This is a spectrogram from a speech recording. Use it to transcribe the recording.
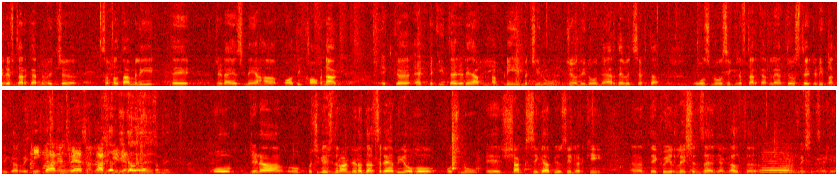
ਗ੍ਰਿਫਤਾਰ ਕਰਨ ਵਿੱਚ ਸਫਲਤਾ ਮਿਲੀ ਤੇ ਜਿਹੜਾ ਇਸ ਨੇ ਆਹ ਬਹੁਤ ਹੀ ਖੌਫਨਾਕ ਇੱਕ ਐਕਟ ਕੀਤਾ ਜਿਹੜੇ ਆਪ- ਆਪਣੀ ਹੀ ਬੱਚੀ ਨੂੰ ਜਿਉਂਦੀ ਨੂੰ ਨਹਿਰ ਦੇ ਵਿੱਚ ਸਿੱਟਤਾ ਉਸ ਨੂੰ ਅਸੀਂ ਗ੍ਰਿਫਤਾਰ ਕਰ ਲਿਆ ਤੇ ਉਸ ਤੇ ਜਿਹੜੀ ਬੰਦੀ ਕਾਰਵਾਈ ਕੀ ਕਾਰਨ ਰਿਹਾ? ਸਰਕਾਰ ਕੀ ਰਿਹਾ? ਉਹ ਜਿਹੜਾ ਉਹ ਪੁੱਛਗਿੱਛ ਦੌਰਾਨ ਜਿਹੜਾ ਦੱਸ ਰਿਹਾ ਵੀ ਉਹ ਉਸ ਨੂੰ ਇਹ ਸ਼ੱਕ ਸੀਗਾ ਵੀ ਉਸਦੀ ਲੜਕੀ ਦੇ ਕੋਈ ਰਿਲੇਸ਼ਨਸ ਹੈ ਜਾਂ ਗਲਤ ਰਿਲੇਸ਼ਨਸ ਹੈਗੇ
